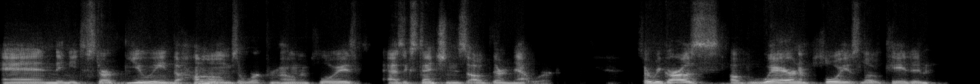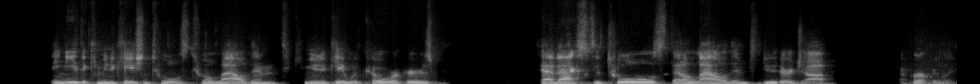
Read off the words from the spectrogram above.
and they need to start viewing the homes of work from home employees as extensions of their network. So regardless of where an employee is located, they need the communication tools to allow them to communicate with coworkers, to have access to tools that allow them to do their job appropriately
